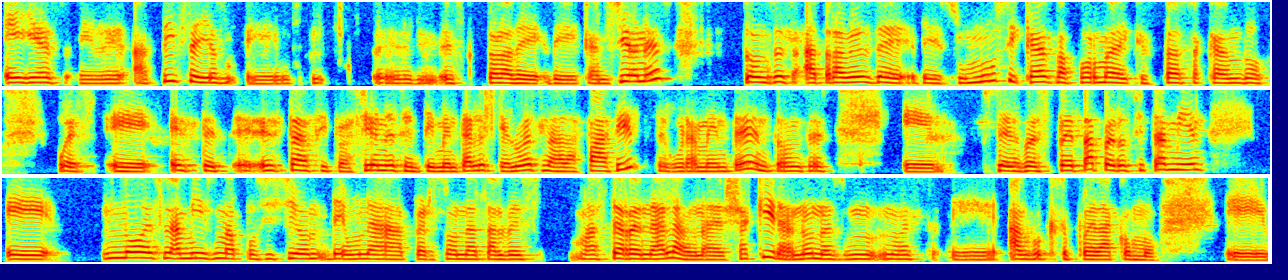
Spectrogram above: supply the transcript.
Ella es eh, artista, ella es escritora de, de, canciones. Entonces, a través de, de, su música es la forma de que está sacando, pues, este, estas situaciones sentimentales que no es nada fácil, seguramente. Entonces, se respeta, pero sí también eh, no es la misma posición de una persona tal vez más terrenal a una de Shakira, ¿no? No es, no es eh, algo que se pueda como eh,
